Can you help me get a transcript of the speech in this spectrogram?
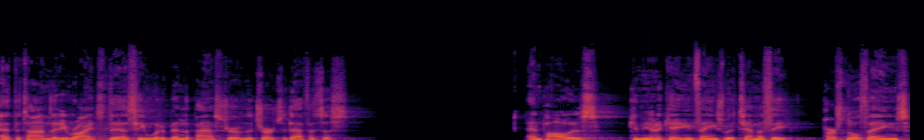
At the time that he writes this, he would have been the pastor of the church at Ephesus. And Paul is communicating things with Timothy, personal things,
